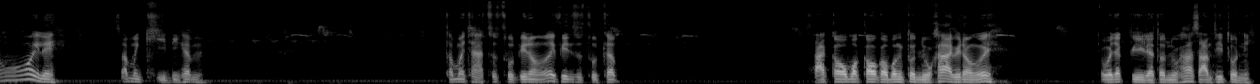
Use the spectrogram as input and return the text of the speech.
น้อยเลยซ้ำมันขีดนี่ครับ ธรรมชาติสุดๆพี่น้องเอ้ยฟินสุดๆครับ สาเกาบ่เกากับเบิ่งต้นยูคาพี่น้องเอ้ยจะว่าจักปีแหล้วต้นยูคาสามสี่ต้นนี่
